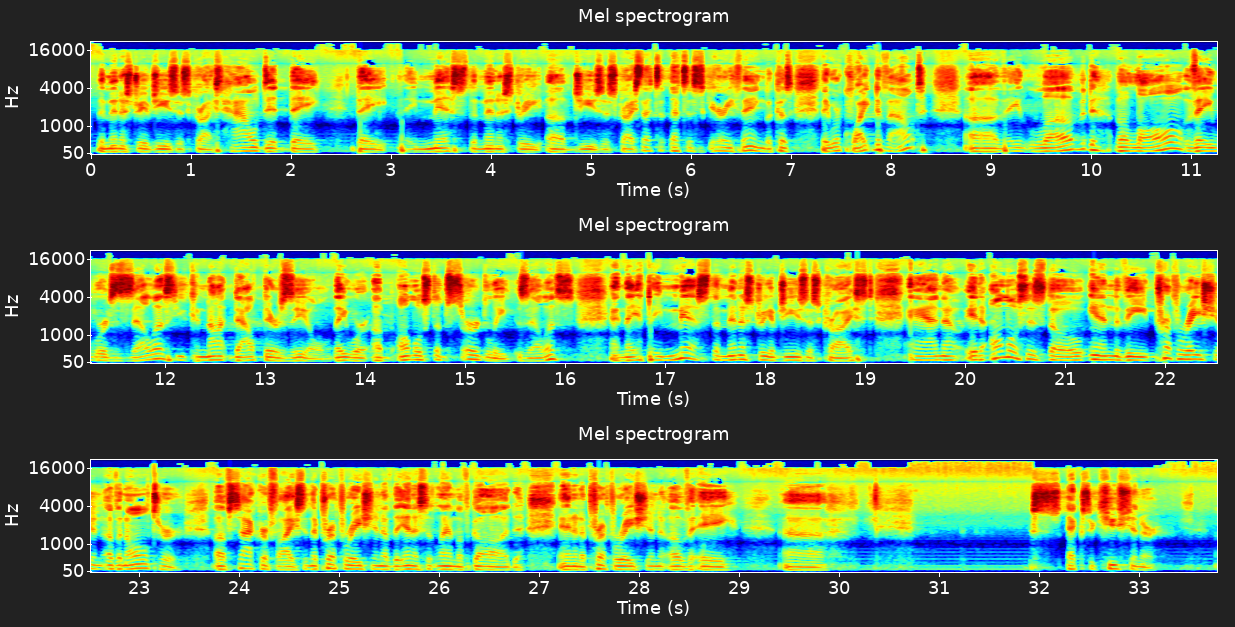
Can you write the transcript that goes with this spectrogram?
the ministry of Jesus Christ? How did they they they miss the ministry of Jesus Christ. That's that's a scary thing because they were quite devout. Uh, they loved the law. They were zealous. You cannot doubt their zeal. They were ab- almost absurdly zealous, and they they missed the ministry of Jesus Christ. And uh, it almost as though in the preparation of an altar of sacrifice, in the preparation of the innocent Lamb of God, and in a preparation of a uh, executioner,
